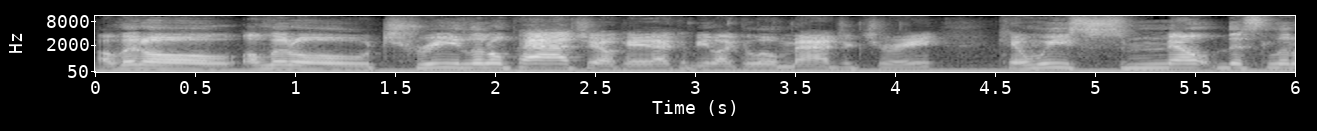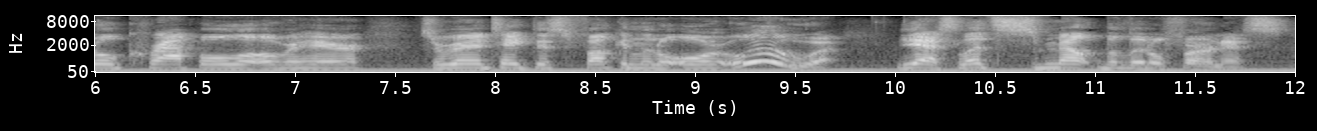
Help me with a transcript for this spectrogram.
A little, a little tree little patch? Okay, that could be like a little magic tree. Can we smelt this little crapola over here? So we're gonna take this fucking little ore. Ooh! Yes, let's smelt the little furnace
